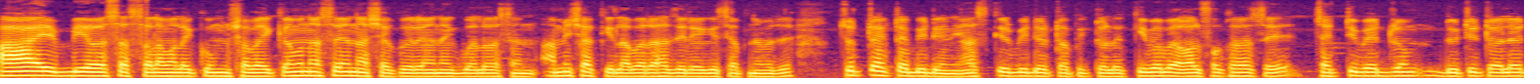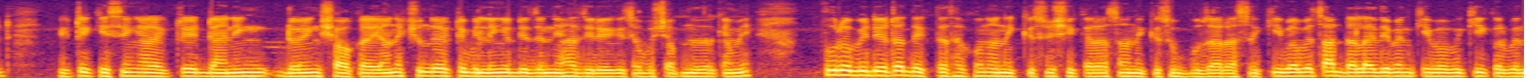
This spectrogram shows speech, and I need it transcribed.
হাই বিয়স আসসালামু আলাইকুম। সবাই কেমন আছেন? আশা করি অনেক ভালো আছেন। আমি শাকিল, আবার হাজির হয়ে গেছি আপনার মাঝে ছোট্ট একটা ভিডিও নিয়ে। আজকের ভিডিওর টপিকটা হলো, কীভাবে অল্প খরচে চারটি বেডরুম দুইটি টয়লেট একটি কিসিং আর একটি ডাইনিং ড্রয়িং সহকারে অনেক সুন্দর একটি বিল্ডিংয়ের ডিজাইন নিয়ে হাজির হয়ে গেছি। অবশ্যই আপনাদেরকে আমি পুরো ভিডিওটা দেখতে থাকুন, অনেক কিছু শেখার আছে, অনেক কিছু বোঝার আছে, কীভাবে চার ডালাই দিবেন, কীভাবে কি করবেন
